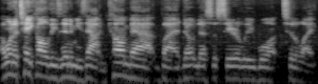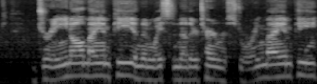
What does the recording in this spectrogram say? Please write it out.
I want to take all these enemies out in combat, but I don't necessarily want to like drain all my MP and then waste another turn restoring my MP.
